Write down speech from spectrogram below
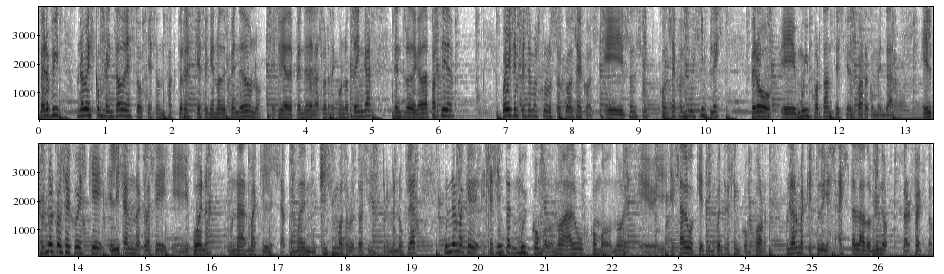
Pero en fin, una vez compensado esto, que son factores que eso ya no depende de uno, eso ya depende de la suerte que uno tenga dentro de cada partida, pues empecemos con los consejos. Eh, son consejos muy simples, pero eh, muy importantes que les voy a recomendar. El primer consejo es que elijan una clase eh, buena, un arma que les acomode muchísimo, sobre todo si es su primer nuclear, un arma que se sientan muy cómodo, ¿no? Algo cómodo, ¿no? Eh, es algo que te encuentres en confort, un arma que tú digas, ahí está la domino, perfecto.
